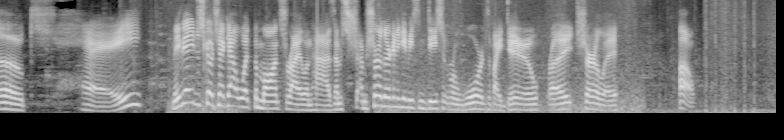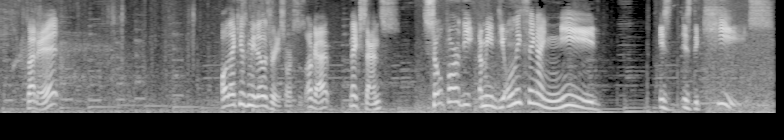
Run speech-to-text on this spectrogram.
Okay. Maybe I just go check out what the Monster Island has. I'm, I'm sure they're going to give me some decent rewards if I do, right? Surely. Oh. Is that it? Oh, that gives me those resources. Okay. Makes sense. So far, the I mean, the only thing I need is is the keys.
